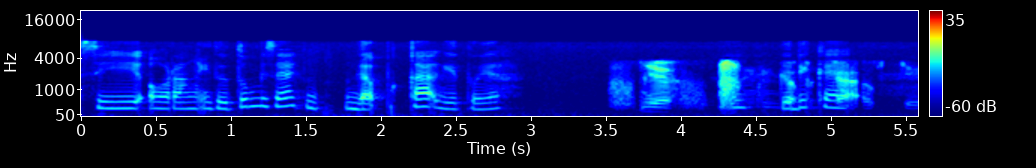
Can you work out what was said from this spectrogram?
si orang itu tuh misalnya nggak peka gitu ya ya jadi kayak oke.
